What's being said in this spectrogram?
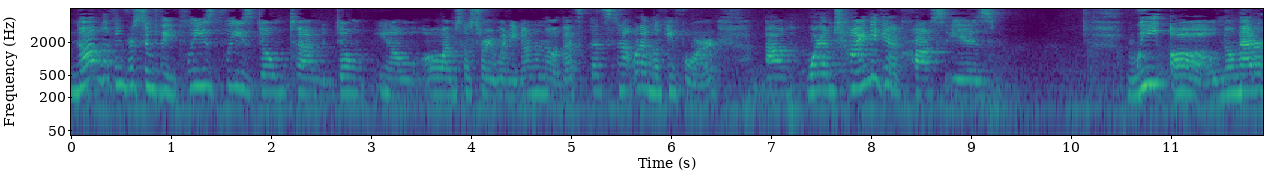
not looking for sympathy. Please, please don't, um, don't, you know, oh, I'm so sorry, Wendy. No, no, no. That's, that's not what I'm looking for. Um, what I'm trying to get across is we all, no matter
